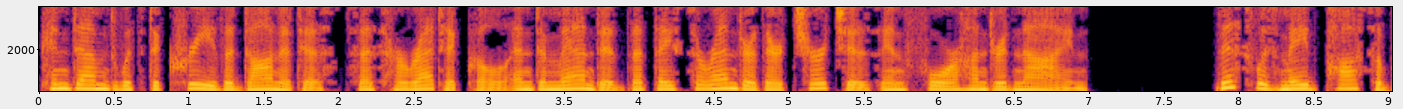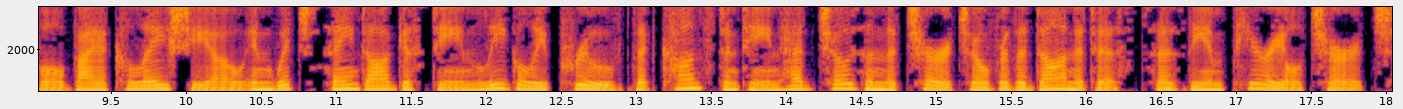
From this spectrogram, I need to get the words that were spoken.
condemned with decree the Donatists as heretical and demanded that they surrender their churches in 409. This was made possible by a collatio in which St. Augustine legally proved that Constantine had chosen the Church over the Donatists as the imperial church.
